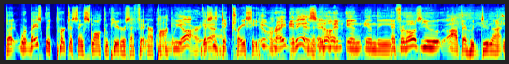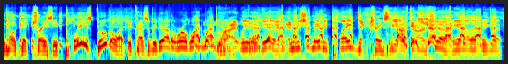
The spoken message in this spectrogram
But we're basically purchasing small computers that fit in our pocket. We are, This is. Dick Tracy. Right, it is. You know, in in, in the And for those of you out there who do not know Dick Tracy, please Google it because we do have the World Wide Web now. Right, we, we do, and, and we should maybe play Dick Tracy after our show. You know, that'd be good.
